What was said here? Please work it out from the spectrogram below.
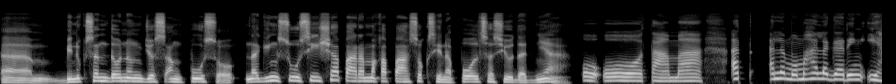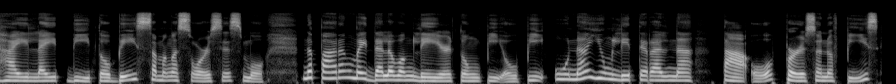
um, binuksan daw ng Diyos ang puso, naging susi siya para makapasok sina Paul sa siyudad niya. Oo, tama. At alam mo, mahalaga ring i-highlight dito based sa mga sources mo na parang may dalawang layer tong POP. Una, yung literal na tao, person of peace,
